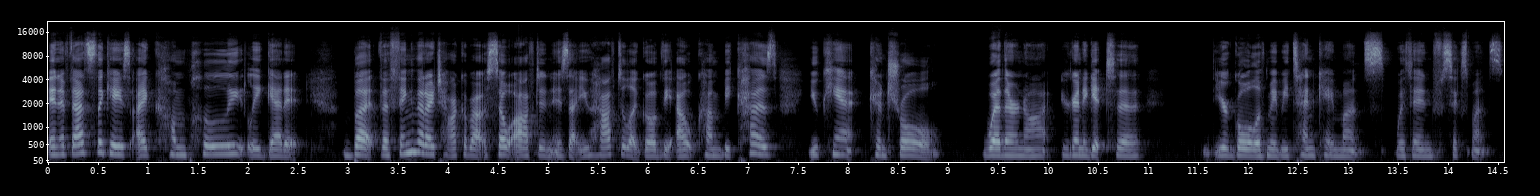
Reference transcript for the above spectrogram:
And if that's the case, I completely get it. But the thing that I talk about so often is that you have to let go of the outcome because you can't control whether or not you're going to get to your goal of maybe 10K months within six months.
